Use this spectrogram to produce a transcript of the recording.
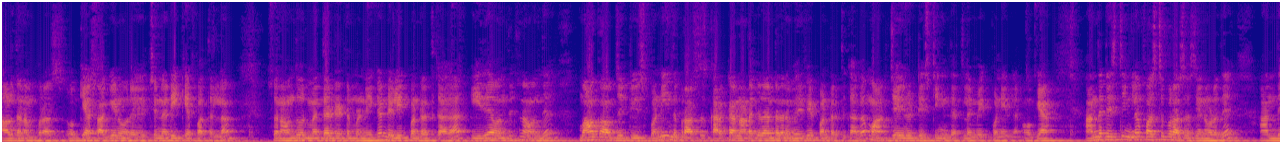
அவ்வளோதான் நம்ம ப்ராசஸ் ஓகே ஸோ அகைன் ஒரு சின்ன ரீகே பார்த்துடலாம். ஸோ நான் வந்து ஒரு மெத்தட் ரிட்டர்ன் பண்ணியிருக்கேன் டெலீட் பண்ணுறதுக்காக இதே வந்துட்டு நான் வந்து மார்க் ஆப்ஜெக்ட் யூஸ் பண்ணி இந்த ப்ராசஸ் கரெக்டாக நடக்குதான்றதை நான் வெரிஃபை பண்ணுறதுக்காக மா ஜெயினு டெஸ்டிங் இந்த இடத்துல மேக் பண்ணியிருக்கேன். ஓகே அந்த டெஸ்டிங்கில் ஃபஸ்ட்டு ப்ராசஸ் என்னோடது? அந்த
